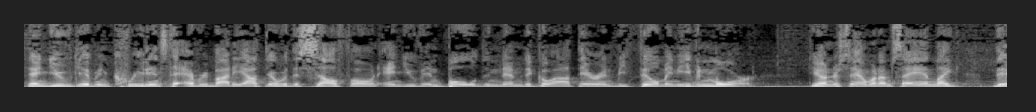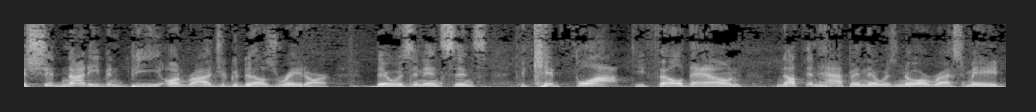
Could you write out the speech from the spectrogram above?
then you've given credence to everybody out there with a cell phone and you've emboldened them to go out there and be filming even more. You understand what I'm saying? Like, this should not even be on Roger Goodell's radar. There was an instance, the kid flopped, he fell down, nothing happened, there was no arrest made.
